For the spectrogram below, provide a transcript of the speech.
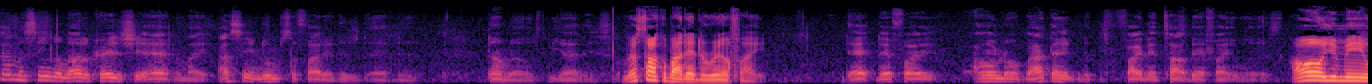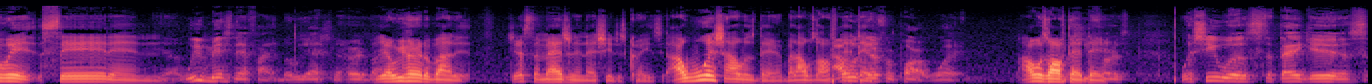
kind of seen a lot of crazy shit happen. Like I seen numerous fight at this at the Domino's. To be honest, Let's talk about that the real fight. That that fight, I don't know, but I think the fight that topped that fight was. Oh, you mean with Sid and Yeah, we missed that fight, but we actually heard about. yeah, it. Yeah, we heard about it. Just imagining that shit is crazy. I wish I was there, but I was off I that was day. there for part one. I was off When that day. First, when she was, the thing is,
